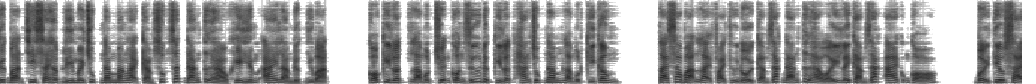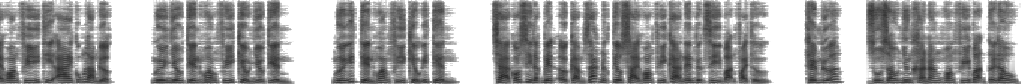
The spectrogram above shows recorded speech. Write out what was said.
việc bạn chi xài hợp lý mấy chục năm mang lại cảm xúc rất đáng tự hào khi hiếm ai làm được như bạn. Có kỷ luật là một chuyện còn giữ được kỷ luật hàng chục năm là một kỳ công. Tại sao bạn lại phải thử đổi cảm giác đáng tự hào ấy lấy cảm giác ai cũng có? Bởi tiêu xài hoang phí thì ai cũng làm được. Người nhiều tiền hoang phí kiểu nhiều tiền. Người ít tiền hoang phí kiểu ít tiền. Chả có gì đặc biệt ở cảm giác được tiêu xài hoang phí cả nên việc gì bạn phải thử. Thêm nữa, dù giàu nhưng khả năng hoang phí bạn tới đâu.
